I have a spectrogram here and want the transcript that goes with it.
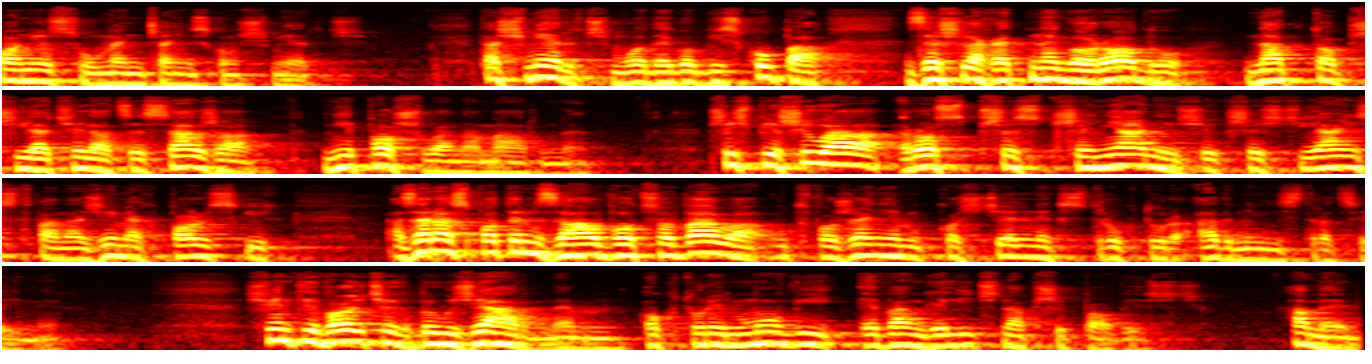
poniósł męczeńską śmierć. Ta śmierć młodego biskupa ze szlachetnego rodu, nadto przyjaciela cesarza, nie poszła na marne. Przyspieszyła rozprzestrzenianie się chrześcijaństwa na ziemiach polskich a zaraz potem zaowocowała utworzeniem kościelnych struktur administracyjnych. Święty Wojciech był ziarnem, o którym mówi ewangeliczna przypowieść. A my?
